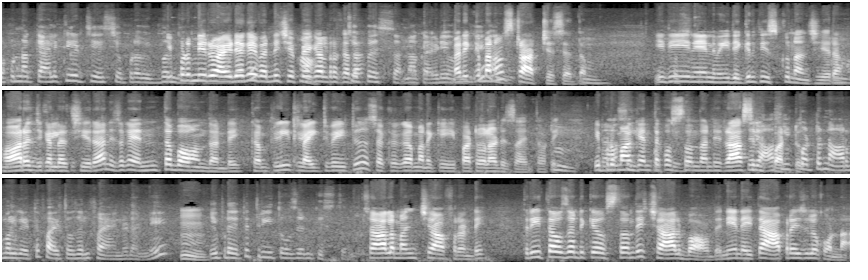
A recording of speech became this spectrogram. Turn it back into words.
అప్పుడు నాకు క్యాలిక్యులేట్ చేసి చెప్పడం ఇబ్బంది ఇప్పుడు మీరు ఐడియాగా ఇవన్నీ చెప్పేయగలరు కదా? చెప్పేస్తాను నాకు ఐడియా మరి మనం స్టార్ట్ చేసేద్దాం. ఇది నేను మీ దగ్గర తీసుకున్నాను చీర. ఆరెంజ్ కలర్ చీర. నిజంగా ఎంత బాగుందండి. కంప్లీట్ లైట్ వెయిట్ చక్కగా మనకి పటోలా డిజైన్ తోటి. ఇప్పుడు మాకు ఎంతకు వస్తుందండి? రాసిల్ పట్టు. పట్టు నార్మల్గా అయితే ఫైవ్ థౌసండ్ ఫైవ్ హండ్రెడ్ అండి. ఇప్పుడైతే త్రీ థౌజండ్కి ఇస్తున్నాను చాలా మంచి ఆఫర్ అండి. త్రీ థౌజండ్కే వస్తుంది. చాలా బాగుంది. నేనైతే ఆ ప్రైజ్లో కొన్నా.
